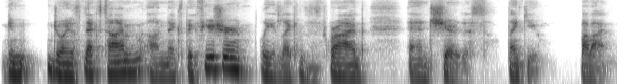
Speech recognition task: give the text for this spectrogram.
you can join us next time on Next Big Future. Please like and subscribe and share this. Thank you. Bye bye.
